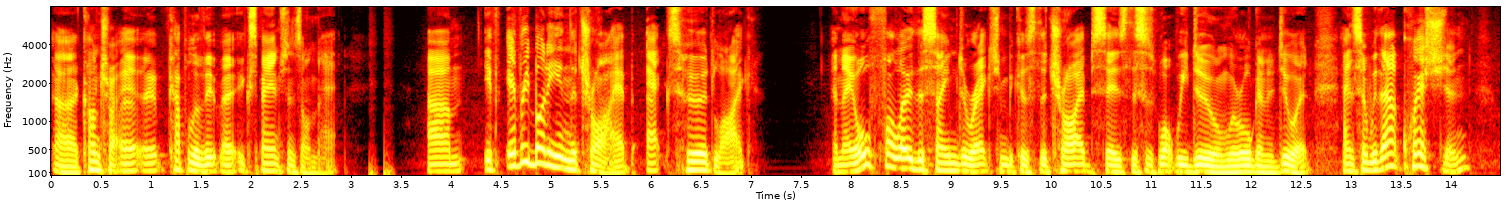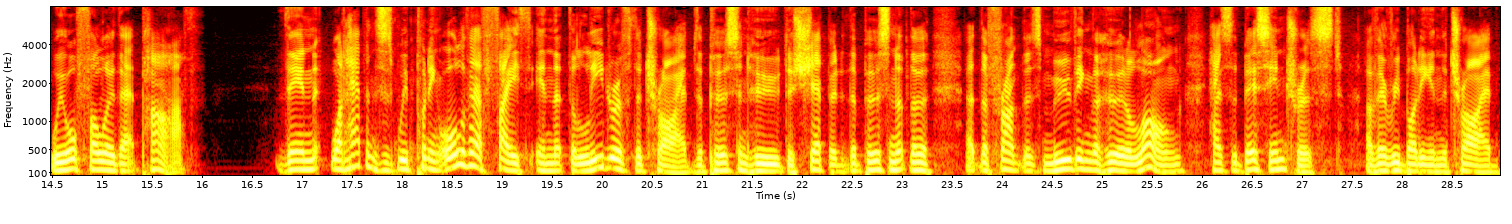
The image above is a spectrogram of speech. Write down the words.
uh, contra- uh, a couple of uh, expansions on that. Um, if everybody in the tribe acts herd like, and they all follow the same direction because the tribe says this is what we do and we're all going to do it, and so without question, we all follow that path. Then what happens is we're putting all of our faith in that the leader of the tribe, the person who, the shepherd, the person at the at the front that's moving the herd along, has the best interest of everybody in the tribe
